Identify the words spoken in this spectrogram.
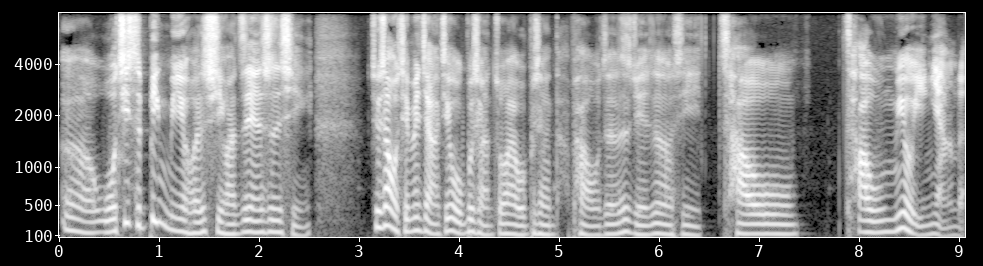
呃，我其实并没有很喜欢这件事情。就像我前面讲，其实我不喜欢做爱，我不喜欢打炮，我真的是觉得这东西超超没有营养的。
